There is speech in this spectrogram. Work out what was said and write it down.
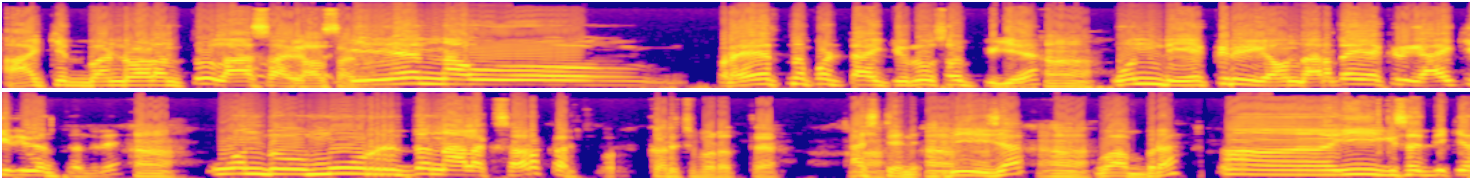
ಹಾಕಿದ ಬಂಡವಾಳ ಅಂತೂ ಲಾಸ್ ಆಗಲ್ಲ. ಏನ್ ನಾವು ಪ್ರಯತ್ನ ಪಟ್ಟು ಹಾಕಿರೋ ಸೊಪ್ಪಿಗೆ ಒಂದ್ ಎಕರೆಗೆ ಒಂದ್ ಅರ್ಧ ಎಕರೆಗೆ ಹಾಕಿದೀವಿ ಅಂತಂದ್ರೆ ಒಂದು ಮೂರರಿಂದ ನಾಲ್ಕು ಸಾವಿರ ಖರ್ಚು ಬರುತ್ತೆ. ಖರ್ಚು ಬರುತ್ತೆ. ಅಷ್ಟೇನೆ. ಬೀಜ ಗೊಬ್ಬರ ಈಗ ಸದ್ಯಕ್ಕೆ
